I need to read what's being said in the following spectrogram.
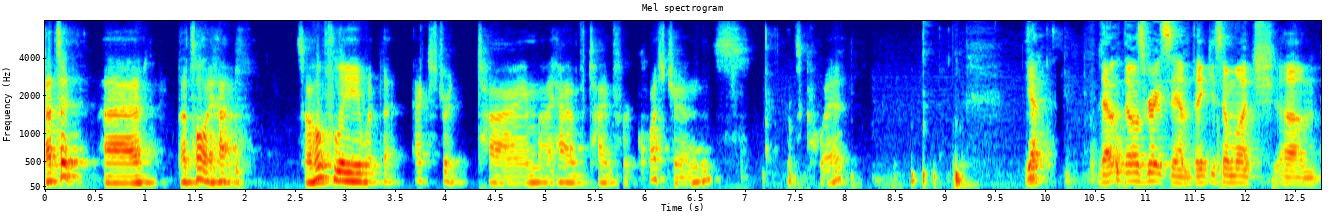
that's it. Uh, that's all I have. So hopefully with the extra time, I have time for questions. Let's quit. Yeah, that, that was great, Sam. Thank you so much. Um,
